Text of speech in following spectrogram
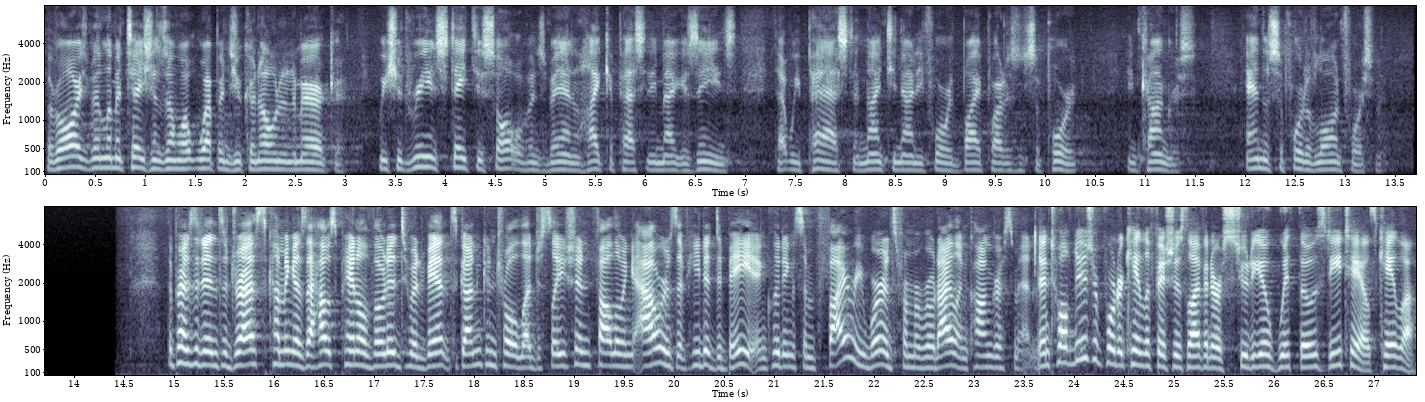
There have always been limitations on what weapons you can own in America. We should reinstate the assault weapons ban on high capacity magazines that we passed in 1994 with bipartisan support in Congress and the support of law enforcement. The president's address coming as a House panel voted to advance gun control legislation following hours of heated debate, including some fiery words from a Rhode Island congressman. And 12 News reporter Kayla Fish is live in our studio with those details. Kayla.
